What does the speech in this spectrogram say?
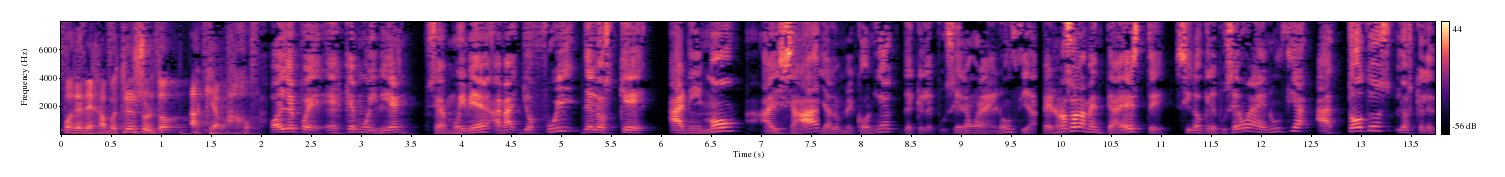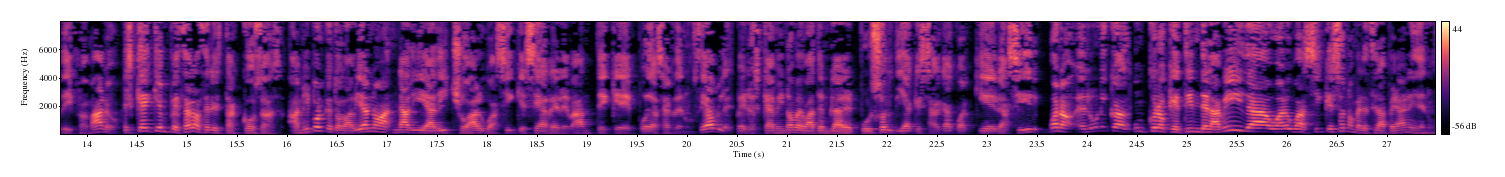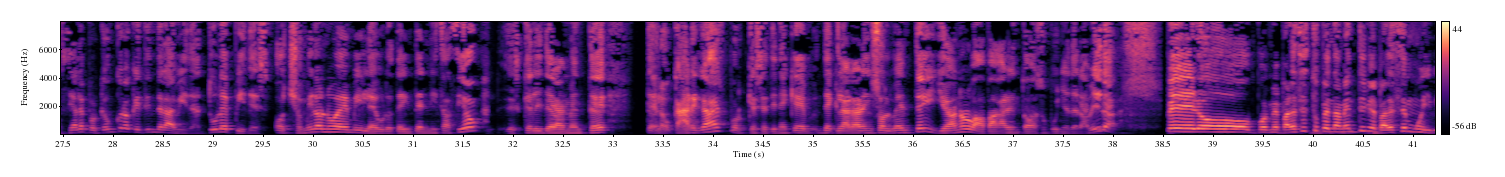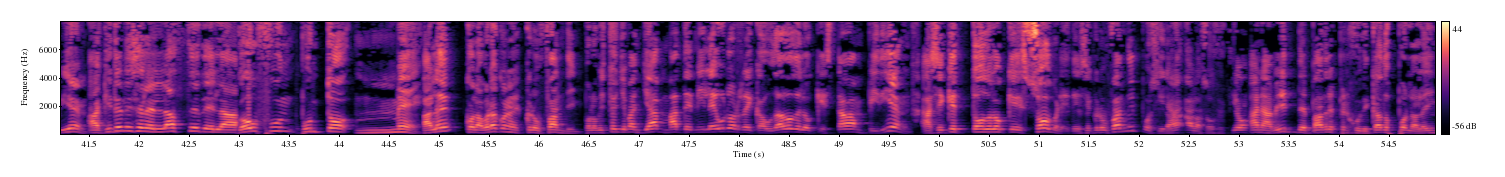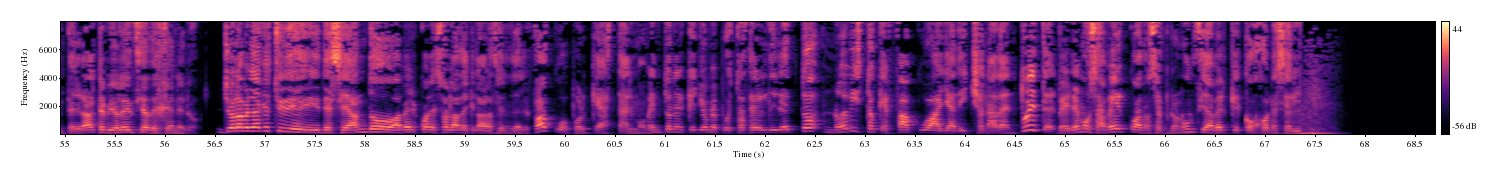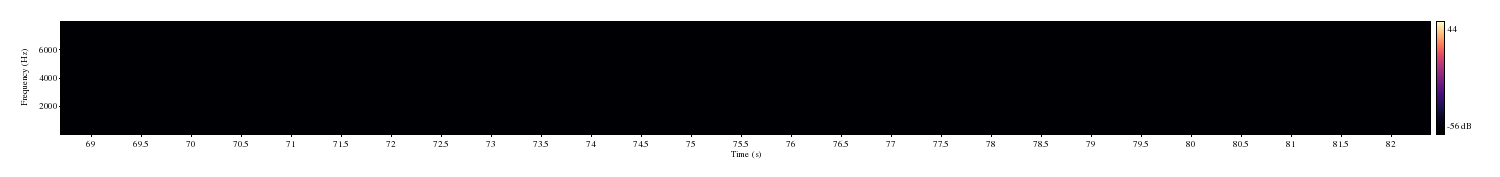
podéis dejar vuestro insulto aquí abajo. Oye, pues es que muy bien, o sea, muy bien. Además, yo fui de los que animó a Isaac y a los meconios de que le pusieran una denuncia. Pero no solamente a este, sino que le pusieran una denuncia a todos los que le difamaron. Es que hay que empezar a hacer estas cosas. A mí porque todavía no nadie ha dicho algo así que sea relevante, que pueda ser denunciable. Pero es que a mí no me va a temblar el pulso el día que salga cualquier así. Bueno, el único, un croquetín de la vida o algo así, que eso no merece la pena ni denunciarle, porque un croquetín de la vida, tú le pides 8.000 o 9.000 euros de indemnización, es que literalmente te lo cargas porque se tiene que declarar insolvente y ya no lo va a pagar en toda su puñetera vida. Pero, pues me parece estupendamente y me parece muy bien. Aquí tenéis el enlace de la gofund.me, ¿vale? Colabora con el crowdfunding. Por lo visto llevan ya más de mil euros recaudados de lo que estaban pidiendo. Así que todo lo que sobre de ese crowdfunding, pues irá a la asociación Anavit de padres perjudicados por la ley integral de violencia de género. Yo la verdad que estoy deseando a ver cuáles son las declaraciones del Facuo, porque hasta el momento en el que yo me he puesto a hacer el directo, no he visto que Facuo haya dicho nada en Twitter. Veremos a ver cuando se pronuncia, a ver qué cojones el...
